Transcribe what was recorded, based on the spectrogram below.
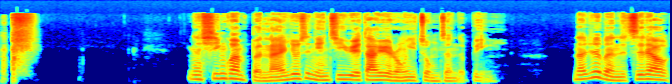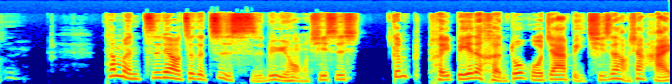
那新冠本来就是年纪越大越容易重症的病，那日本的资料，他们资料这个致死率哦，其实。跟陪别的很多国家比，其实好像还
